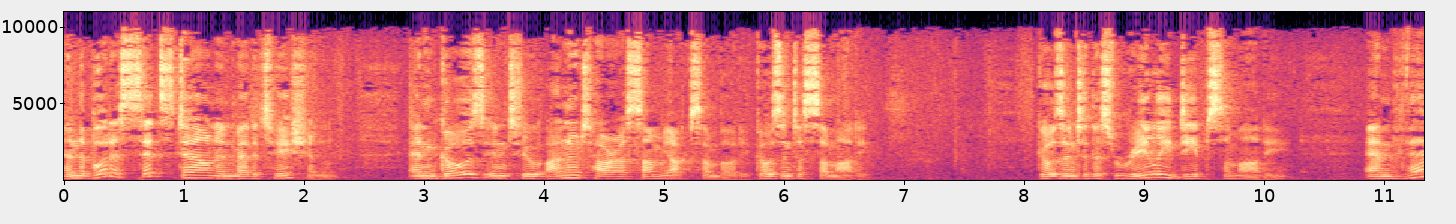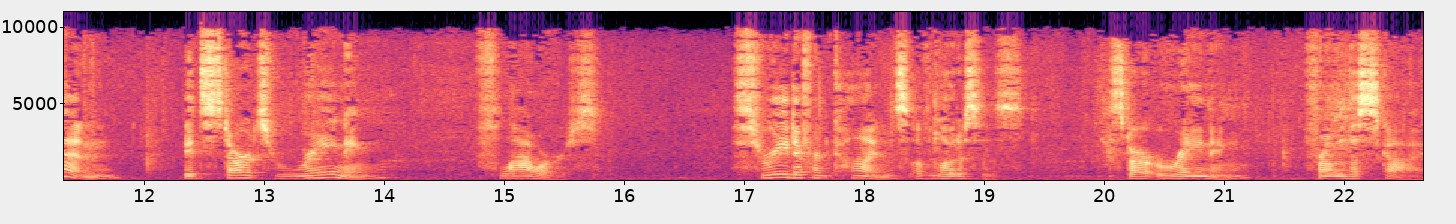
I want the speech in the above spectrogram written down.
And the Buddha sits down in meditation and goes into Anuttara Samyak Sambodhi, goes into samadhi. goes into this really deep samadhi, and then it starts raining flowers. Three different kinds of lotuses start raining from the sky.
